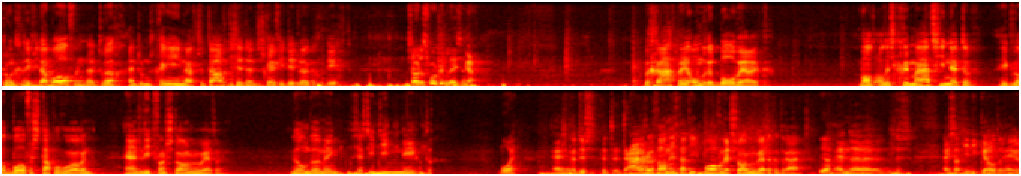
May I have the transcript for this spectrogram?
toen liep hij naar boven, uh, terug. En toen ging hij naar zijn tafeltje zitten en toen schreef hij dit leuke gedicht. Zou je dat voor kunnen lezen? Ja. Begraaf mij onder het bolwerk. Want al is crematie netter, ik wil boven stappen horen en het lied van Stormy Weather. Willem Wilming, 1690. Mooi. He, dus het, het, aardige ervan is dat hij boven werd Stormy Weather gedraaid. Ja. En uh, dus hij zat in die kelder, hij,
